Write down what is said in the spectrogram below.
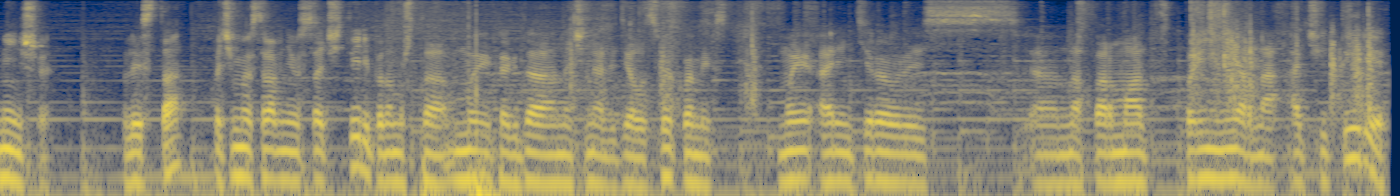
меньше листа. Почему я сравниваю с А4? Потому что мы, когда начинали делать свой комикс, мы ориентировались э, на формат примерно А4,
